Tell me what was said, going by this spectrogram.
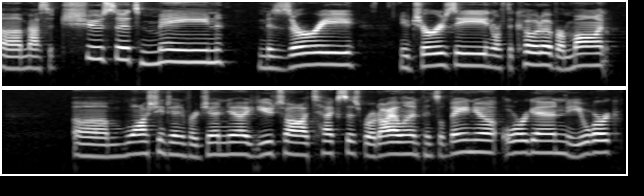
uh, Massachusetts, Maine, Missouri, New Jersey, North Dakota, Vermont, um, Washington, Virginia, Utah, Texas, Rhode Island, Pennsylvania, Oregon, New York.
